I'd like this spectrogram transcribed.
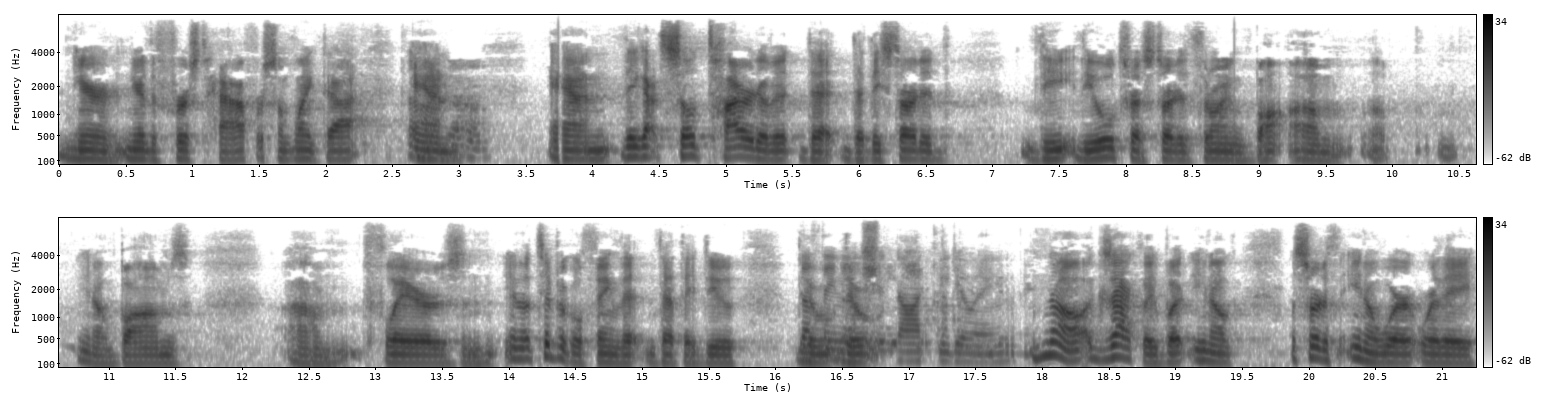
near, near the first half or something like that. And, and they got so tired of it that, that they started the the ultras started throwing bom- um, uh, you know bombs, um, flares, and you know typical thing that that they do. They- Stuff they they- should not be doing. no, exactly, but you know the sort of you know where where they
